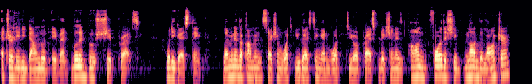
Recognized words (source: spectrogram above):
Eternity download event. Will it boost SHIB price? What do you guys think? Let me know in the comment section what you guys think and what your price prediction is on for the SHIB, not the long term,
